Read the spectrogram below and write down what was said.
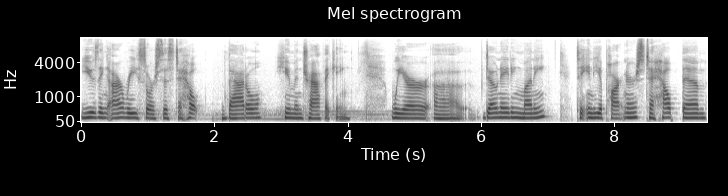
using our resources to help battle human trafficking. We are uh, donating money to India Partners to help them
